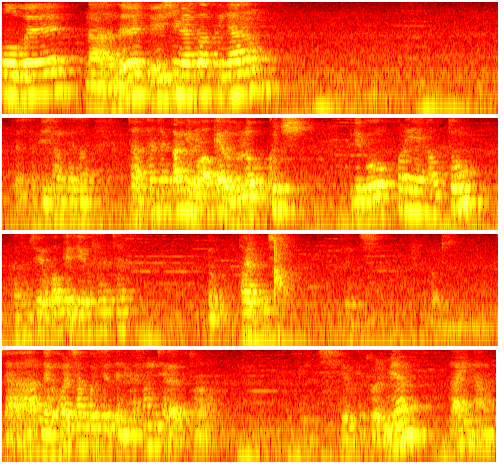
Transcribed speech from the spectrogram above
호흡을 하나 둘 들이쉬면서 그냥 됐어 이 상태에서 자 살짝 당기고 어깨로 눌러보 그치. 그리고 허리의 각도 가슴 세우고 어깨 뒤로 살짝 요발 붙여. 그렇지. 여기 자 내가 허리 잡고 있을 때니까 상체가 이렇게 돌아가 그렇지. 이렇게 돌면 라인 거야.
